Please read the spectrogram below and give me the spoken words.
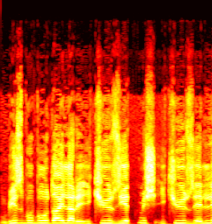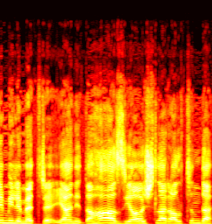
Biz bu buğdayları 270-250 milimetre yani daha az yağışlar altında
